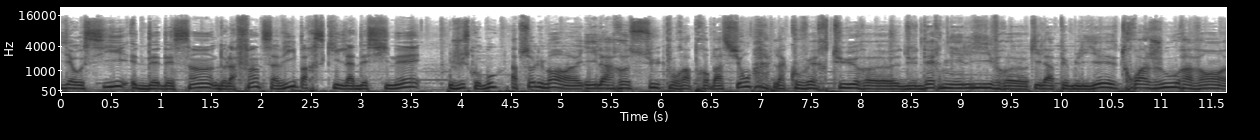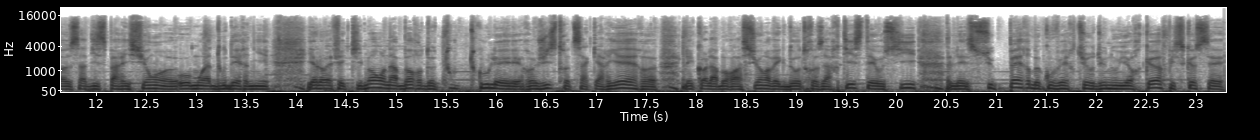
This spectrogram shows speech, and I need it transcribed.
Il y a aussi des dessins de la fin de sa vie parce qu'il a dessiné jusqu'au bout. Absolument. Il a reçu pour approbation la couverture euh, du dernier livre euh, qu'il a publié trois jours avant euh, sa disparition au mois d'août dernier. Et alors effectivement, on aborde tous les registres de sa carrière, les collaborations avec d'autres artistes et aussi les superbes couvertures du New Yorker, puisque c'est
